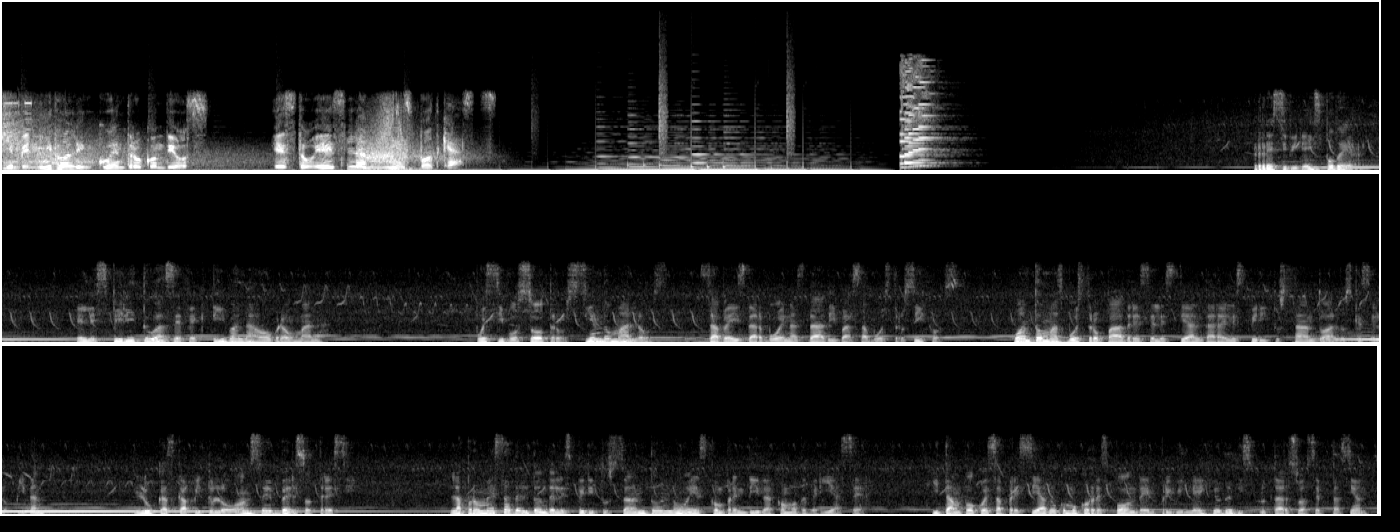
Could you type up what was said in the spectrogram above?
Bienvenido al encuentro con Dios. Esto es la Mies Podcasts. Recibiréis poder. El Espíritu hace efectiva la obra humana. Pues si vosotros, siendo malos, sabéis dar buenas dádivas a vuestros hijos, ¿cuánto más vuestro Padre Celestial dará el Espíritu Santo a los que se lo pidan? Lucas capítulo 11, verso 13. La promesa del don del Espíritu Santo no es comprendida como debería ser, y tampoco es apreciado como corresponde el privilegio de disfrutar su aceptación.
